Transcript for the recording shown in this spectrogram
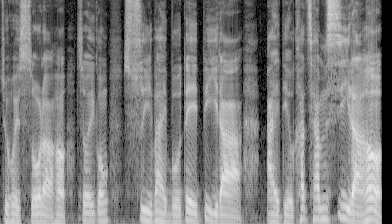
就会说了哈，所以讲水歹无得比啦，爱着较惨死啦哈。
